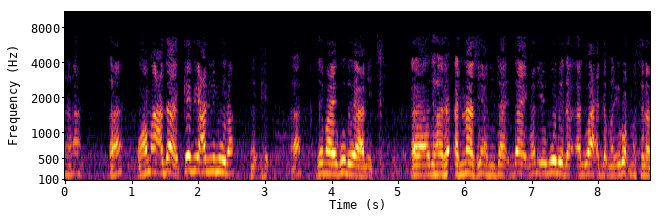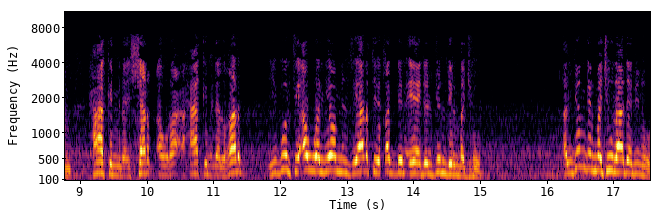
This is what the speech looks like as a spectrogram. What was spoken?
ها؟ ها؟ وهم أعداء. كيف يعلمونا؟ زي ما يقولوا يعني الناس يعني دائما يقولوا الواحد لما يروح مثلا حاكم من الشرق أو حاكم من الغرب يقول في أول يوم من زيارته يقدم إيه؟ للجندي المجهول. الجندي المجهول هذا من هو؟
